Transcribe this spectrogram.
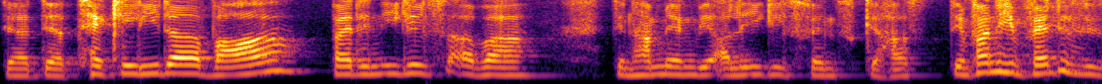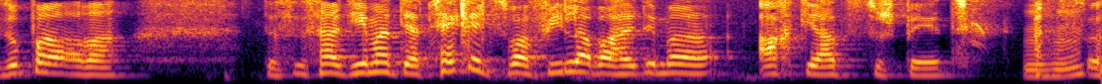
der der Tackle-Leader war bei den Eagles, aber den haben irgendwie alle Eagles-Fans gehasst. Den fand ich im Fantasy super, aber das ist halt jemand, der tackelt zwar viel, aber halt immer acht Yards zu spät. Also,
